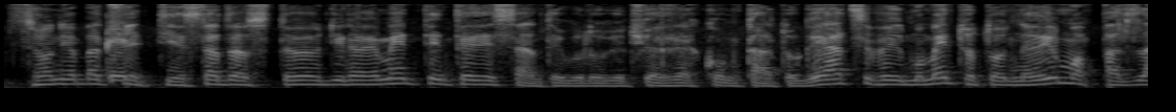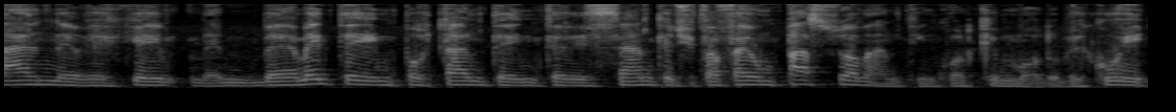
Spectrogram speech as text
Sonia Baccetti, per... è stato straordinariamente interessante quello che ci hai raccontato. Grazie per il momento, torneremo a parlarne perché è veramente importante e interessante, ci fa fare un passo avanti in qualche modo. Per cui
